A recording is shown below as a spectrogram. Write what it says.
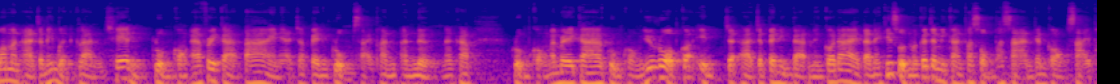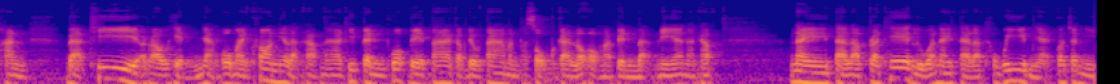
ว่ามันอาจจะไม่เหมือนกัน เช่น กลุ่มของแอฟริกาใต้เนี่ยจะเป็นกลุ่มสายพันธุ์อันหนึ่งนะครับ กลุ่มของอเมริกากลุ่มของยุโรปก็อาจจะอาจจะเป็นอีกแบบหนึ่งก็ได้ แต่ในที่สุดมันก็จะมีการผสมผสานกันของสายพันธุ์ แบบที่เราเห็นอย่างโอไมครอนนี่แหละครับนะฮะที่เป็นพวกเบต้ากับเดลต้ามันผสมกันแล้วออกมาเป็นแบบนี้นะครับ ในแต่ละประเทศหรือว่าในแต่ละทวีปเนี่ยก็จะมี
